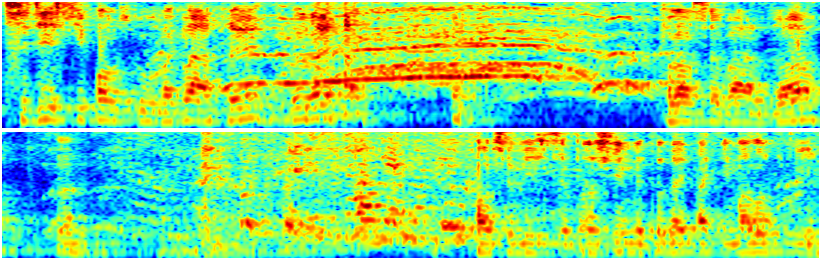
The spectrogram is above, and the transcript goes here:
30 pączków dla klasy. Tutaj. Proszę bardzo. Oczywiście prosimy tutaj taki malutki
